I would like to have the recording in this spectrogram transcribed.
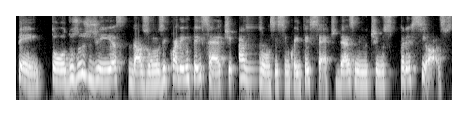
tem todos os dias, das 11h47 às 11h57, 10 minutinhos preciosos.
